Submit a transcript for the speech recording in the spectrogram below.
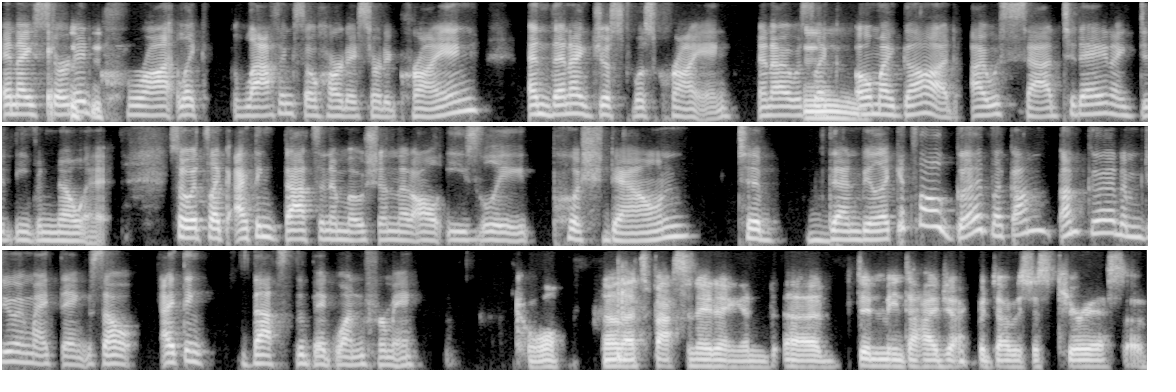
And I started crying, like laughing so hard, I started crying. And then I just was crying. And I was mm. like, oh my God, I was sad today and I didn't even know it. So it's like, I think that's an emotion that I'll easily push down to then be like, it's all good. Like I'm, I'm good. I'm doing my thing. So I think that's the big one for me. Cool. No, that's fascinating, and uh, didn't mean to hijack, but I was just curious of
